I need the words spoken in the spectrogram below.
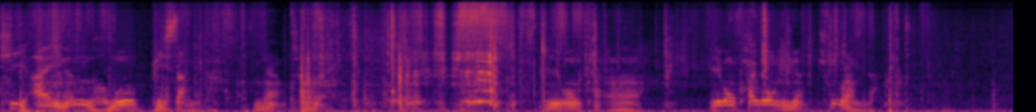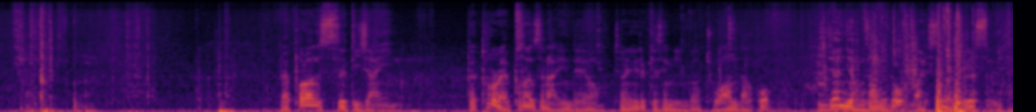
TI는 너무 비쌉니다. 그냥 저는 108, 어, 1080이면 충분합니다. 레퍼런스 디자인. 100% 레퍼런스는 아닌데요. 저는 이렇게 생긴 거 좋아한다고 이전 영상에도 말씀을 드렸습니다.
